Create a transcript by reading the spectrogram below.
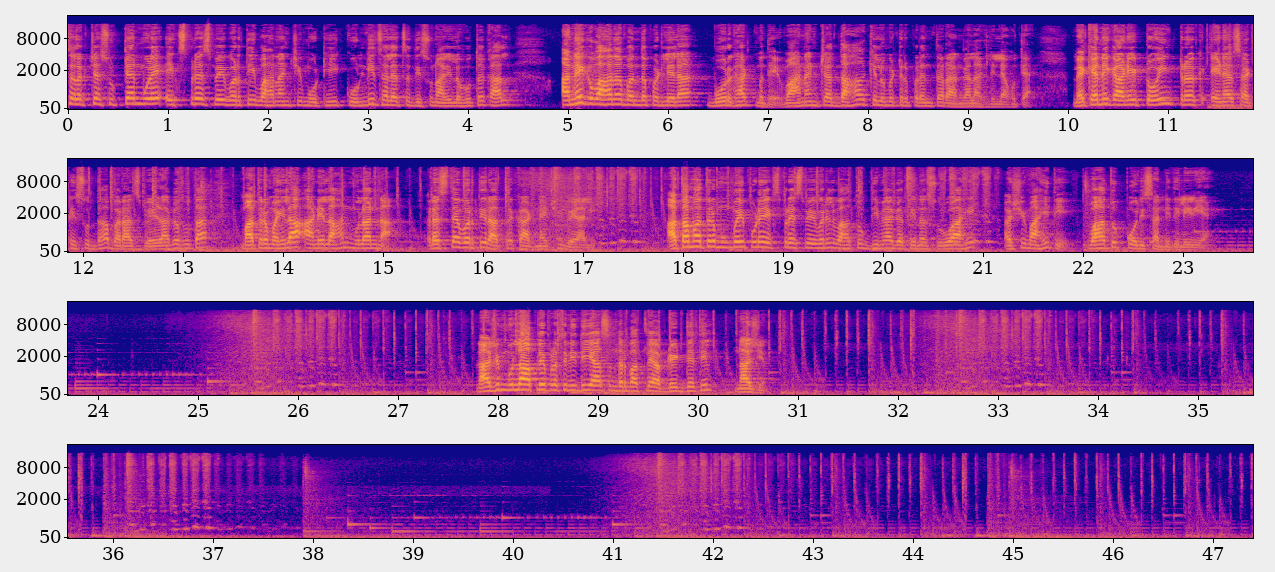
सलगच्या सुट्ट्यांमुळे express वेवरती वाहनांची मोठी कोंडी झाल्याचं दिसून आलेलं होतं. काल अनेक वाहनं बंद पडलेल्या बोरघाटमध्ये वाहनांच्या दहा किलोमीटरपर्यंत रांगा लागलेल्या होत्या. मेकॅनिक आणि टोईंग ट्रक येण्यासाठी सुद्धा बराच वेळ लागत होता. मात्र महिला आणि लहान मुलांना रस्त्यावरती रात्र काढण्याची वेळ आली. आता मात्र मुंबई पुणे एक्सप्रेस वेवरील वाहतूक धीम्या गतीनं सुरू आहे अशी माहिती वाहतूक पोलिसांनी दिलेली आहे. नाजिम मुल्ला आपले प्रतिनिधी या संदर्भातले अपडेट देतील. नाजिम.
